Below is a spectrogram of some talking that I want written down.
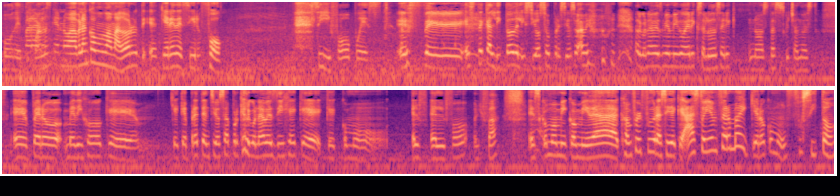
o de Para Tijuana? los que no hablan como mamador, eh, quiere decir fo. Sí, Sí, fo, pues. Este, este caldito delicioso, precioso. A mí, alguna vez mi amigo Eric, saludos Eric, no estás escuchando esto, eh, pero me dijo que, que qué pretenciosa porque alguna vez dije que, que como el, el fo, el fa, es como mi comida comfort food, así de que, ah, estoy enferma y quiero como un fosito.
